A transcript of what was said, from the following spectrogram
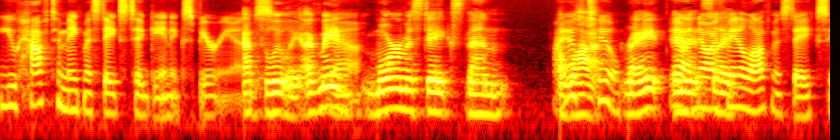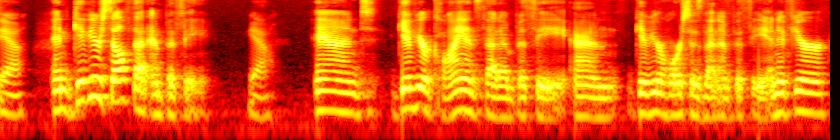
you have to make mistakes to gain experience. absolutely i've made Yeah. more mistakes than a I have lot too. right Yeah. No, I've like- made a lot of mistakes. Yeah. and give yourself that empathy Yeah. and give your clients that empathy and give your horses that empathy. And if you're,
